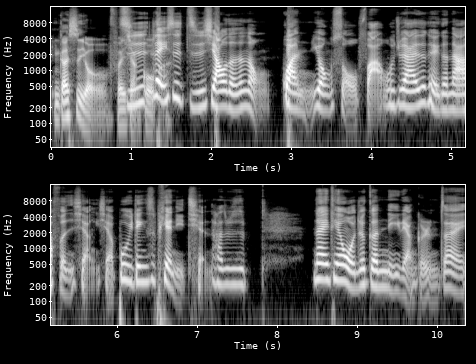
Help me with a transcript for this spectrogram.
应该是有分享直过，类似直销的那种惯用手法，我觉得还是可以跟大家分享一下，不一定是骗你钱，他就是那一天我就跟你两个人在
